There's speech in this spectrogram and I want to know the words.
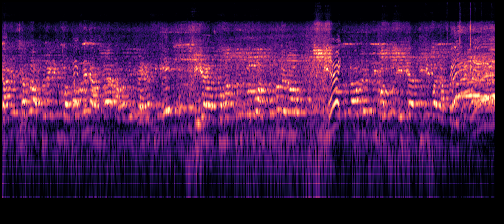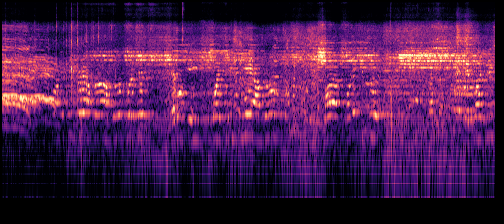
তাদের সাথে আপনারা একটু কথা বলেন আমরা আমাদের জায়গা থেকে এটা সমর্থন করব। অন্তত যেন তাহলে দুই বছর এটা দিতে পারে আপনারা অনেকদিন ধরে আপনারা আন্দোলন করেছেন এবং এই পঁয়ত্রিশ নিয়ে আন্দোলন করার ফলে কিন্তু পঁয়ত্রিশ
